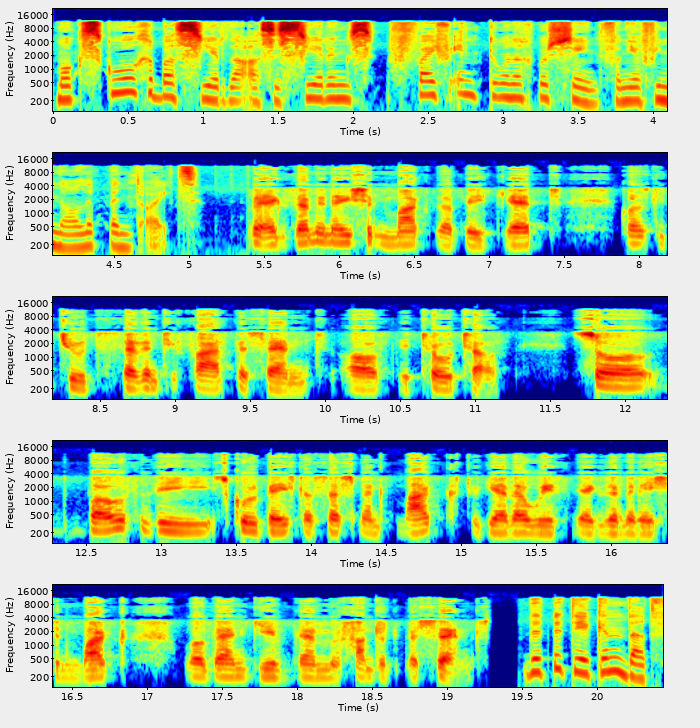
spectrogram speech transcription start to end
maak skoolgebaseerde assesserings 25% van jou finale punt uit. The examination mark that they get constitutes 75% of the total. So both the school-based assessment mark together with the examination mark will then give them 100%. Dit beteken dat 75%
